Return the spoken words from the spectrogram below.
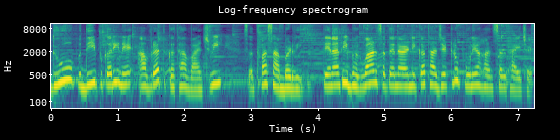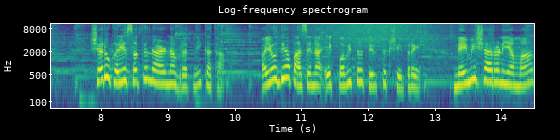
ધૂપ, દીપ કરીને આ વ્રત કથા વાંચવી. અથવા સાંભળવી. તેનાથી ભગવાન સત્યનારાયણની કથા જેટલું પુણ્ય હાંસલ થાય છે. શરૂ કરીએ સત્યનારાયણના વ્રતની કથા. અયોધ્યા પાસેના એક પવિત્ર તીર્થ ક્ષેત્રે નૈમિષારણ્યમાં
